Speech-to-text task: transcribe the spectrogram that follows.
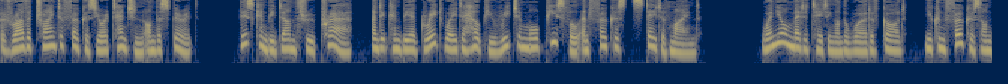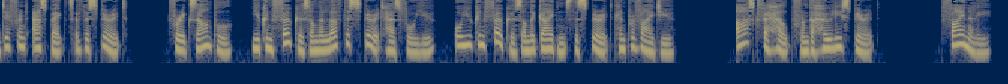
but rather trying to focus your attention on the Spirit. This can be done through prayer, and it can be a great way to help you reach a more peaceful and focused state of mind. When you're meditating on the Word of God, you can focus on different aspects of the Spirit. For example, you can focus on the love the Spirit has for you, or you can focus on the guidance the Spirit can provide you. Ask for help from the Holy Spirit. Finally,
